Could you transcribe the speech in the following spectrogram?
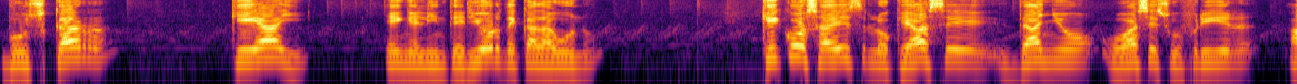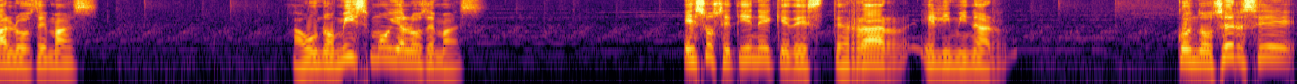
buscar qué hay en el interior de cada uno, qué cosa es lo que hace daño o hace sufrir a los demás, a uno mismo y a los demás. Eso se tiene que desterrar, eliminar. Conocerse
